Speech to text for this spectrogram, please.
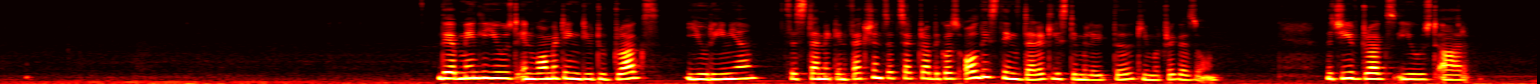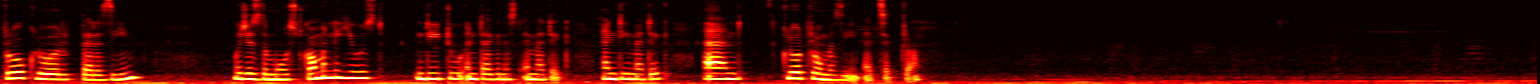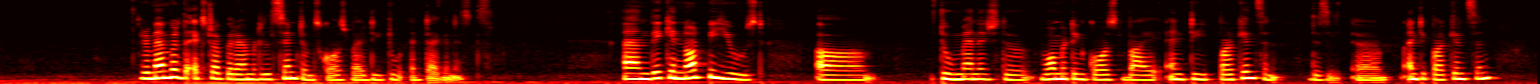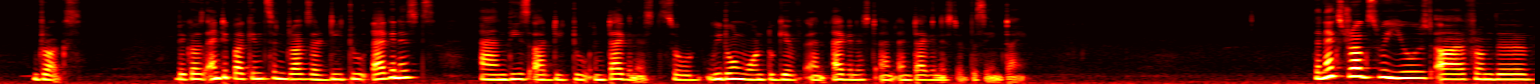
They are mainly used in vomiting due to drugs, uremia, systemic infections, etc., because all these things directly stimulate the chemotrigger zone. The chief drugs used are prochlorperazine, which is the most commonly used D2 antagonist emetic, antiemetic, and chlorpromazine, etc. Remember the extrapyramidal symptoms caused by D2 antagonists. And they cannot be used uh, to manage the vomiting caused by anti-Parkinson disease, uh, anti-Parkinson drugs. Because anti-Parkinson drugs are D2 agonists and these are D2 antagonists. So we don't want to give an agonist and antagonist at the same time. The next drugs we used are from the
